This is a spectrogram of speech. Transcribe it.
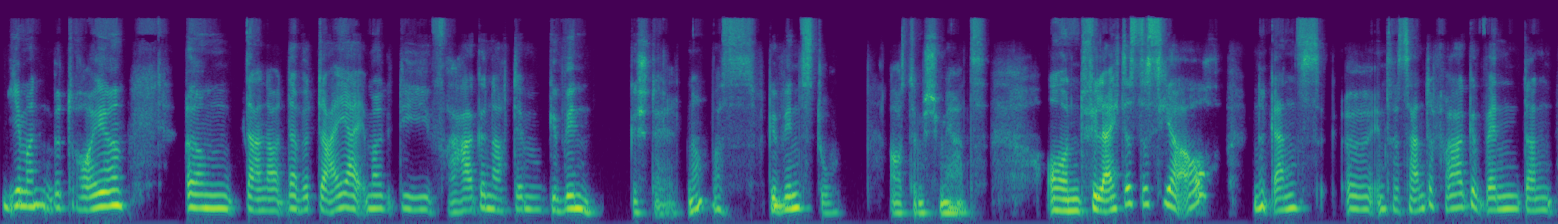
jemanden betreue, ähm, da, da wird da ja immer die Frage nach dem Gewinn gestellt. Ne? Was gewinnst du aus dem Schmerz? Und vielleicht ist es hier auch eine ganz äh, interessante Frage, wenn dann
